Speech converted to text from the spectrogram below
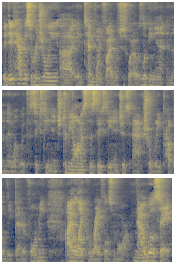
they did have this originally uh, in 10.5, which is what I was looking at, and then they went with the 16 inch. To be honest, the 16 inch is actually probably better for me. I like rifles more. Now I will say,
